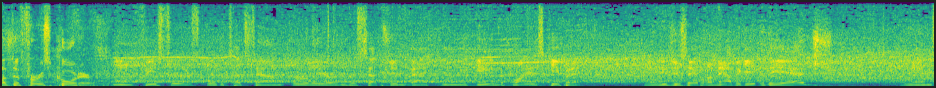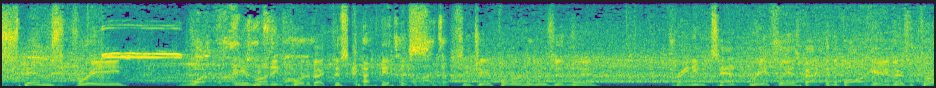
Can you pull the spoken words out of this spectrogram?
of the first quarter. Tavien Feaster scored the touchdown earlier on the reception back in the game, but Bryant's keeping it. And he's just able to navigate to the edge and spins free. What a running quarterback this guy is. C.J. Fuller, who was in the training tent briefly, is back in the ball game. There's a throw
